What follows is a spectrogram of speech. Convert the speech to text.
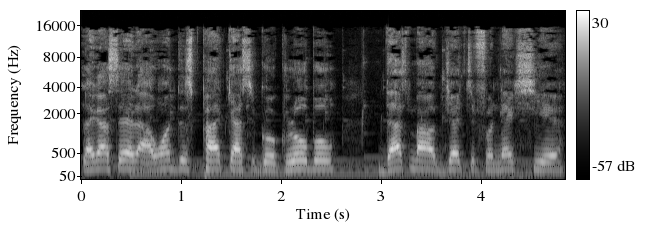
like I said, I want this podcast to go global. That's my objective for next year.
